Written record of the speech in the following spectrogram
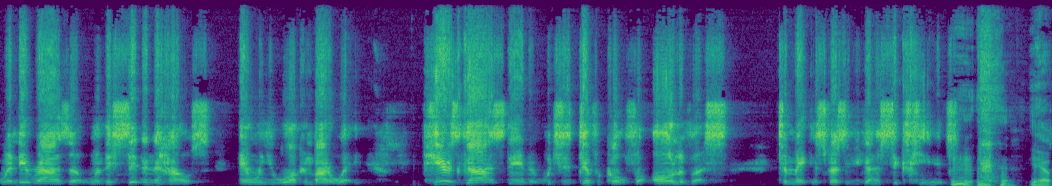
when they rise up, when they're sitting in the house, and when you're walking by the way. Here's God's standard, which is difficult for all of us to make, especially if you got six kids. yep.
